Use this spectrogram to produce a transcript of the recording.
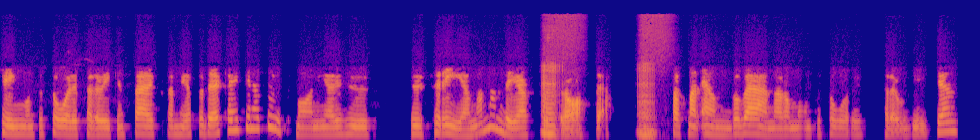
kring Montessori-pedagogikens verksamhet. Och där kan ju finnas utmaningar i hur, hur förenar man det på ett mm. bra sätt. Mm. Så att man ändå värnar om Montessori-pedagogiken.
